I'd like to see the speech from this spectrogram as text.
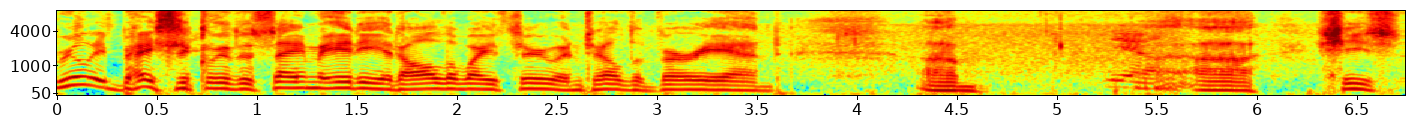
really basically the same idiot all the way through until the very end. Yeah. Uh, she's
